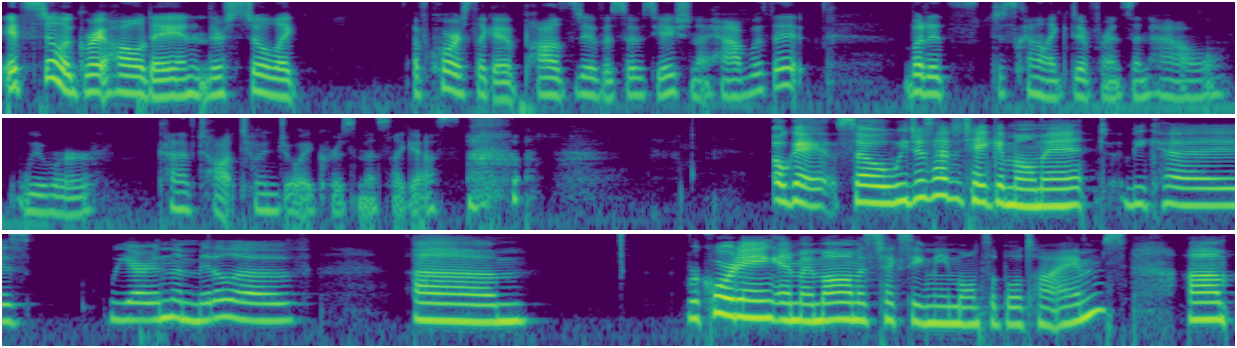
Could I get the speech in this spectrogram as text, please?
it's still a great holiday and there's still like of course like a positive association i have with it but it's just kind of like difference in how we were kind of taught to enjoy christmas i guess Okay, so we just had to take a moment because we are in the middle of um, recording, and my mom is texting me multiple times. Um,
